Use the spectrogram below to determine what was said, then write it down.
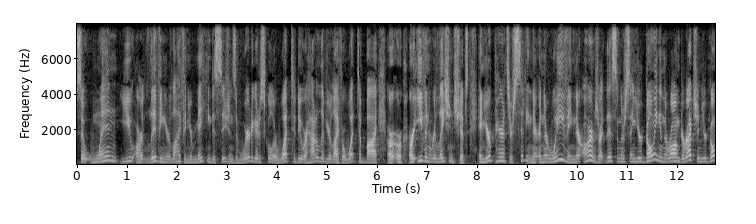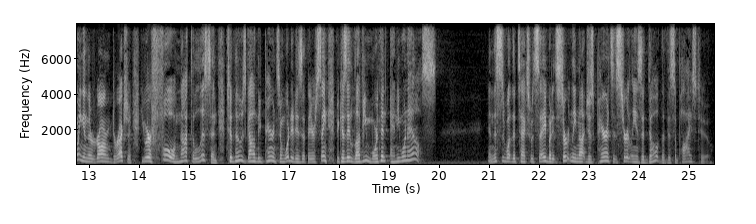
So, when you are living your life and you're making decisions of where to go to school or what to do or how to live your life or what to buy or, or, or, even relationships, and your parents are sitting there and they're waving their arms right this and they're saying, You're going in the wrong direction, you're going in the wrong direction, you are fool not to listen to those godly parents and what it is that they are saying because they love you more than anyone else. And this is what the text would say, but it's certainly not just parents, it's certainly as adult that this applies to.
